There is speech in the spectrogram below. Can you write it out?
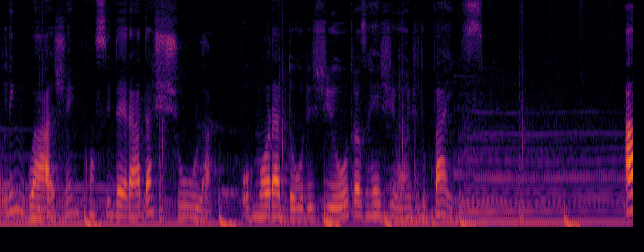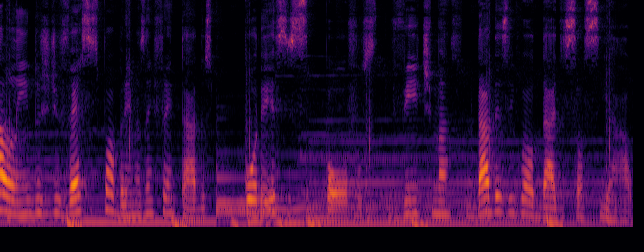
linguagem considerada chula por moradores de outras regiões do país além dos diversos problemas enfrentados por esses povos vítimas da desigualdade social.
